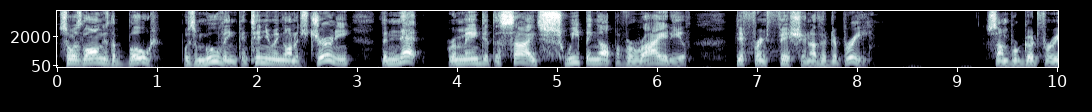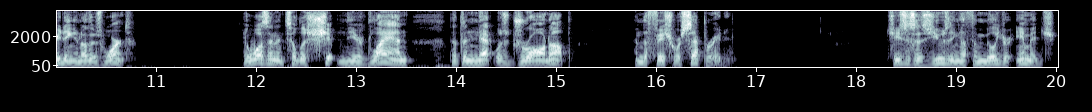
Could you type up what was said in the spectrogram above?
So as long as the boat was moving, continuing on its journey, the net remained at the side, sweeping up a variety of different fish and other debris. Some were good for eating and others weren't. It wasn't until the ship neared land that the net was drawn up and the fish were separated. Jesus is using a familiar image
